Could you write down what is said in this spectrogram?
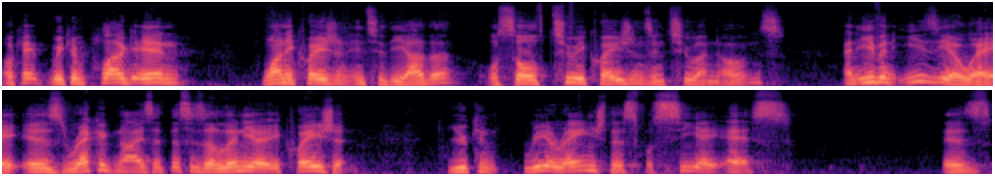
Okay, we can plug in one equation into the other or solve two equations in two unknowns. An even easier way is recognize that this is a linear equation. You can rearrange this for CAS is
